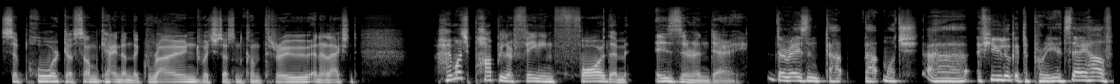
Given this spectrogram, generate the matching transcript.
support of some kind on the ground, which doesn't come through in elections. How much popular feeling for them is there in Derry? There isn't that that much. Uh, if you look at the parades they have,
